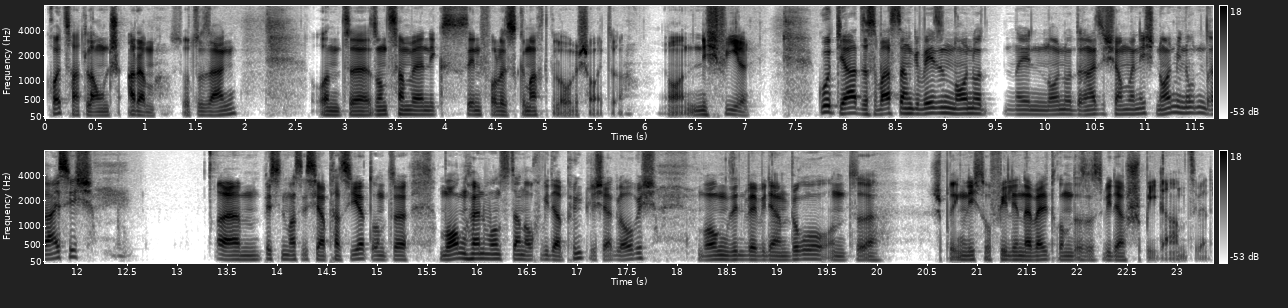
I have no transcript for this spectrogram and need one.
Kreuzfahrt-Lounge Adam sozusagen. Und äh, sonst haben wir nichts Sinnvolles gemacht, glaube ich, heute. Ja, nicht viel. Gut, ja, das war es dann gewesen. 9 Uhr, nee, 9.30 Uhr haben wir nicht. 9 Minuten 30. Ähm, bisschen was ist ja passiert und äh, morgen hören wir uns dann auch wieder pünktlicher, glaube ich. Morgen sind wir wieder im Büro und äh, springen nicht so viel in der Welt rum, dass es wieder spät abends wird.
